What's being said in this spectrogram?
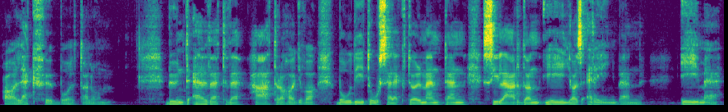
a legfőbb oltalom. Bűnt elvetve, hátrahagyva, bódítószerektől menten, szilárdan éj az erényben. Éme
